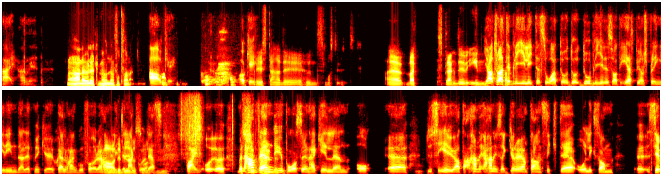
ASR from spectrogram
Nej, han är... Men han är väl ute med hunden fortfarande. Ah, okej. Okej. Just det, han hade hund som måste ut. Uh, vart sprang du in? Jag tror att det blir lite så att då, då, då blir det så att Esbjörn springer in där rätt mycket själv. Han går före, han ja, är det lite lack och less. Mm. Fine. Och, eh, men Shit, han vänder ju på sig den här killen och eh, du ser ju att han, är- han är så här grönt ansikte och liksom eh, ser,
